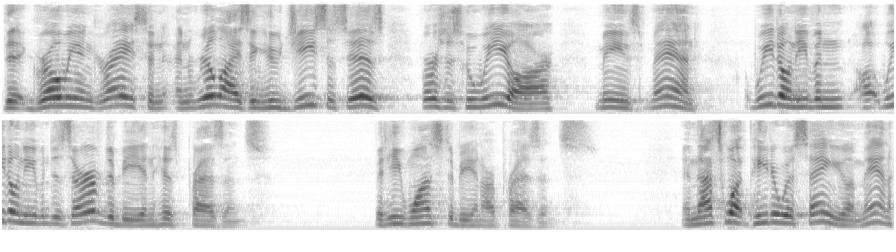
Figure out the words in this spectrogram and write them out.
that growing in grace and, and realizing who Jesus is versus who we are means, man, we don't even uh, we don't even deserve to be in His presence, but He wants to be in our presence, and that's what Peter was saying. You man,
